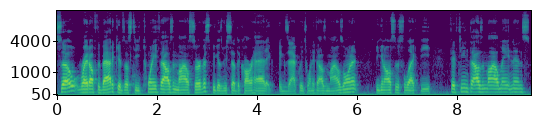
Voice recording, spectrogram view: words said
So, right off the bat, it gives us the 20,000 mile service because we said the car had exactly 20,000 miles on it. You can also select the 15,000 mile maintenance,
